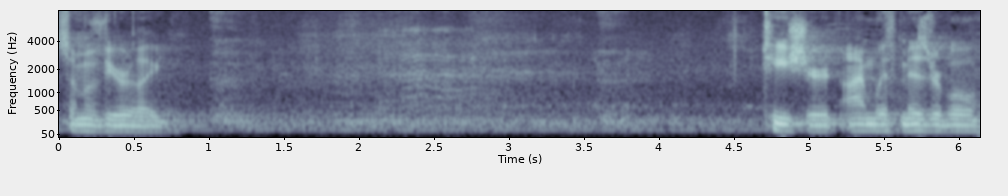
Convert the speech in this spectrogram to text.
Some of you are like, t shirt, I'm with miserable.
